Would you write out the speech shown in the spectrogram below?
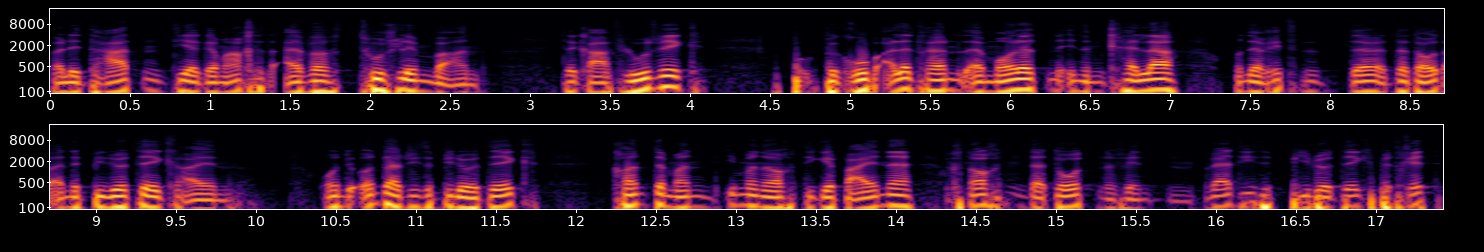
weil die Taten, die er gemacht hat, einfach zu schlimm waren. Der Graf Ludwig begrub alle 300 Ermordeten in einem Keller und er richtete dort eine Bibliothek ein. Und unterhalb dieser Bibliothek konnte man immer noch die Gebeine Knochen der Toten finden. Wer diese Bibliothek betritt,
